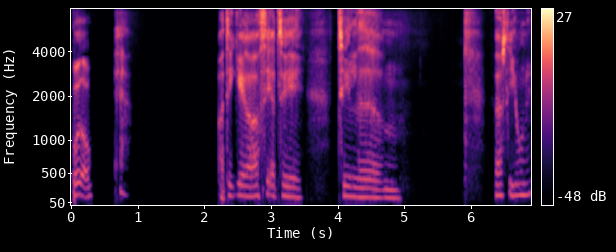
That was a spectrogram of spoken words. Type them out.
Både og. Og det gælder også her til, til øhm, 1. juni.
